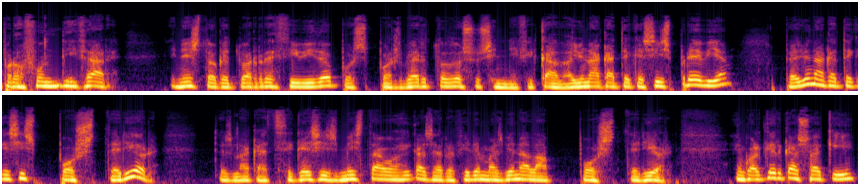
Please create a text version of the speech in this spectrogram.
profundizar en esto que tú has recibido, pues, pues ver todo su significado. Hay una catequesis previa, pero hay una catequesis posterior. Entonces la catequesis mistagógica se refiere más bien a la posterior. En cualquier caso aquí,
